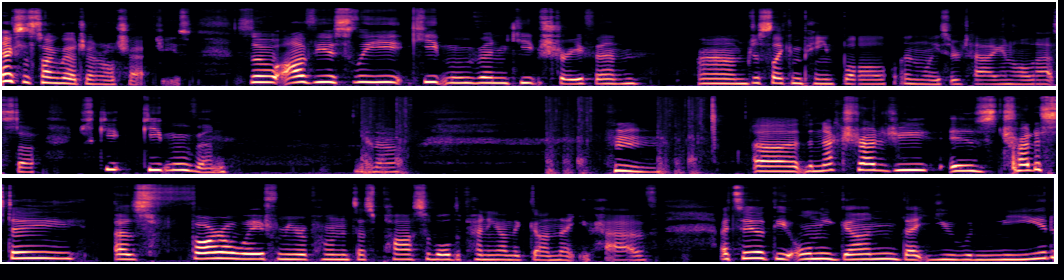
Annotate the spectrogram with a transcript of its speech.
next let's talk about general strategies. So obviously, keep moving, keep strafing, um, just like in paintball and laser tag and all that stuff. Just keep keep moving, you know. Hmm. Uh, the next strategy is try to stay as far away from your opponents as possible, depending on the gun that you have. I'd say that the only gun that you would need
